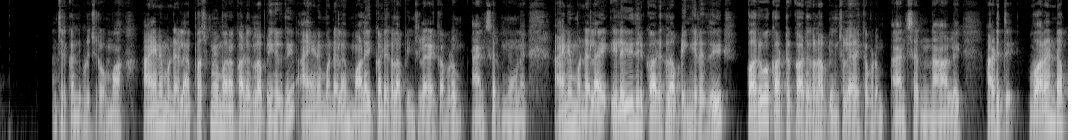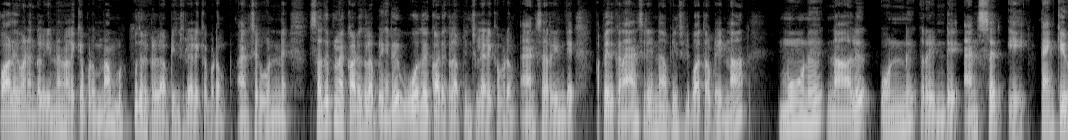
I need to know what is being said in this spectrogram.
ஆன்சர் கண்டுபிடிச்சிருவோமா? அயனமண்டல பசுமை மர காடுகள் அப்படிங்கிறது அயனமண்டல மலைக்காடுகள் அப்படின்னு சொல்லி அழைக்கப்படும். ஆன்சர் மூணு. அயனமண்டல இலையுதிர் காடுகள் அப்படிங்கிறது பருவ காற்று காடுகள் அப்படின்னு சொல்லி அழைக்கப்படும். ஆன்சர் நாலு. அடுத்து வறண்ட பாலைவனங்கள் என்ன அழைக்கப்படும்னா முட்புதர்கள் அப்படின்னு சொல்லி அழைக்கப்படும். ஆன்சர் ஒன்று சதுப்பின காடுகள் அப்படிங்கிறது ஓதல் காடுகள் அப்படின்னு சொல்லி அழைக்கப்படும். ஆன்சர் ரெண்டு. அப்போ இதுக்கான ஆன்சர் என்ன அப்படின்னு சொல்லி பார்த்தோம் அப்படின்னா மூணு நாலு ஒன்று ரெண்டு. Answer A thank you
